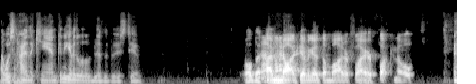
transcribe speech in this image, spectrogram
I wasn't high on the can. I'm gonna give it a little bit of a boost too. Well, then Not I'm bad. not giving it the modifier. Fuck no.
